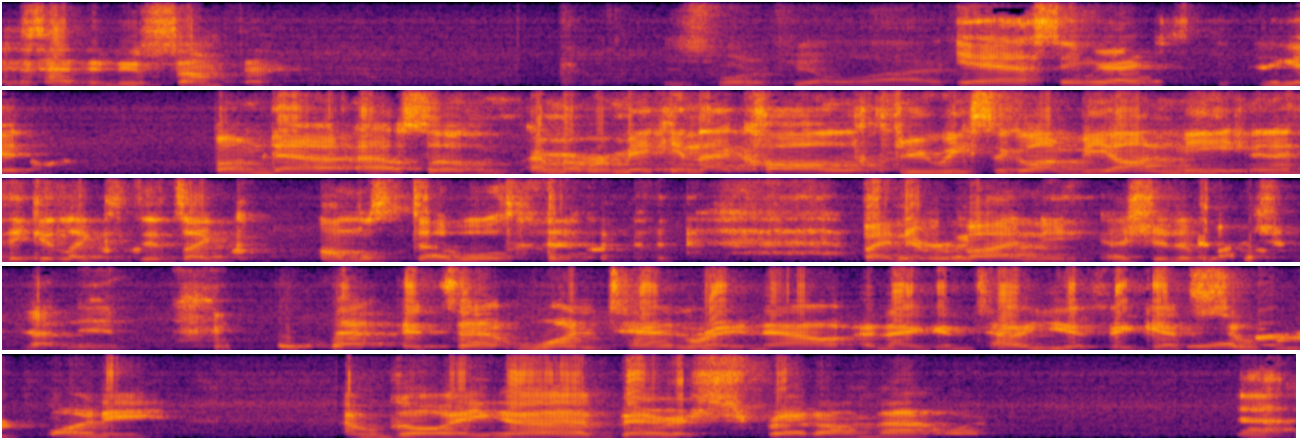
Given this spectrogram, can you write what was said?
I just had to do something. I just want to feel alive. Yeah, same here. I just I get bummed out. I also I remember making that call three weeks ago on Beyond Meat, and I think it like it's like almost doubled. but I never bought any. I should have, I should have gotten in. It's at, it's at 110 right now, and I can tell you if it gets to 120, I'm going uh, bearish spread on that one. yeah,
